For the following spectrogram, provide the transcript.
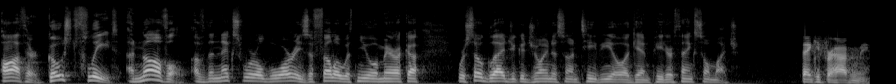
author, Ghost Fleet, a novel of the next world war. He's a fellow with New America. We're so glad you could join us on TVO again, Peter. Thanks so much. Thank you for having me.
